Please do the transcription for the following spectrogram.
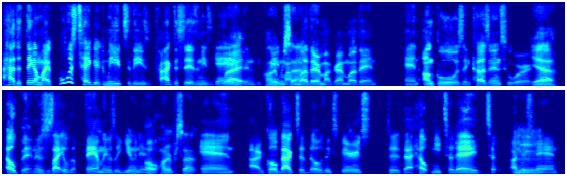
I had to think, I'm like, who was taking me to these practices and these games? Right. And between 100%. my mother, my grandmother, and and uncles and cousins who were yeah helping. It was just like it was a family, it was a unit. Oh, 100 percent. And I go back to those experiences that helped me today to mm. understand mm.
